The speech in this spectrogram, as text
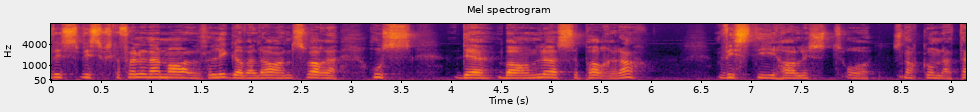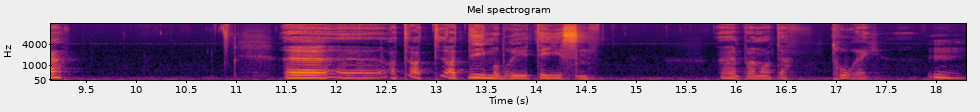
hvis, hvis, vi skal følge den malen, så ligger vel da ansvaret hos det barnløse paret. da, hvis de har lyst å snakke om dette. Uh, at, at, at, de må bryte isen, uh, på en måte. Tror jeg. Mm.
